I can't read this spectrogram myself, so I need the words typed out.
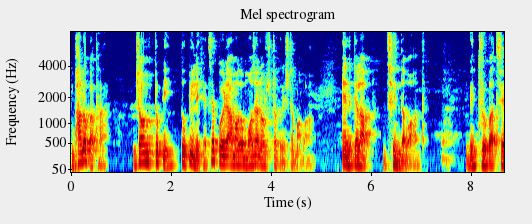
ভালো কথা। জম টুপি লিখেছে, পড়ে আমাকে মজা নষ্ট করিস না বাবা এনকেলাপ ঝিন্দাবাদ বিদ্রুপ আছে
